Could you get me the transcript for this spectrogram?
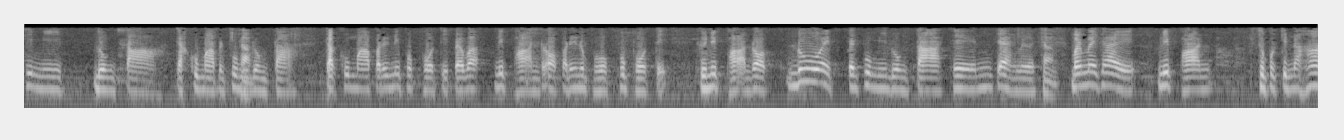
ที่มีดวงตาจักขุมาเป็นผู้ครัมีบดวงตาจักขุมาปรินิพพุโพติ แปลว่า นิพพานรอบปรินิพพุโพติ คือนิพพานรอบด้วยเป็นผู้มีดวงตาเห็นแจ้งเลยครับมันไม่ใช่นิพพานสุปกินนาห้า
